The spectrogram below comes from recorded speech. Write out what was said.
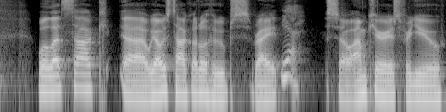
well, let's talk. Uh, we always talk little hoops, right? Yeah. So I'm curious for you,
